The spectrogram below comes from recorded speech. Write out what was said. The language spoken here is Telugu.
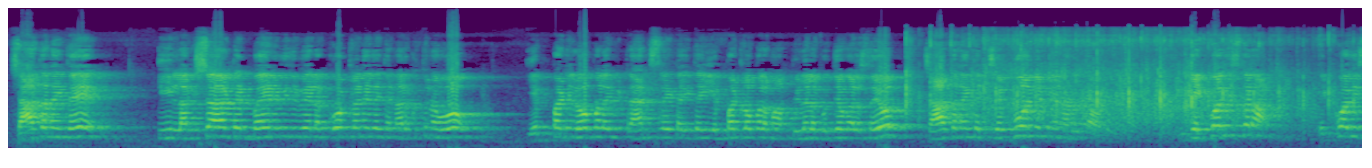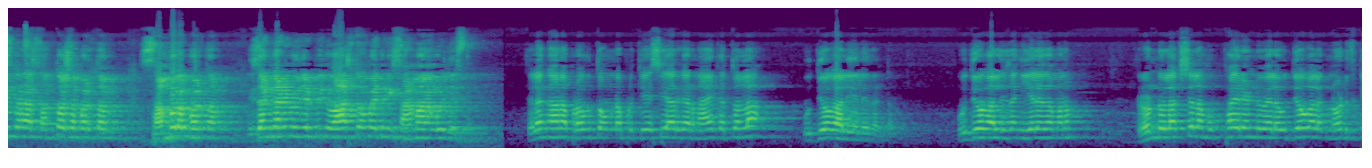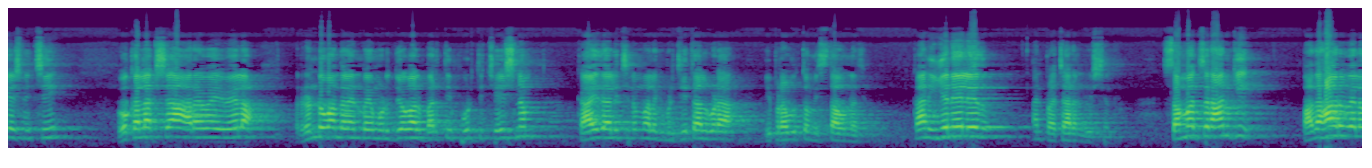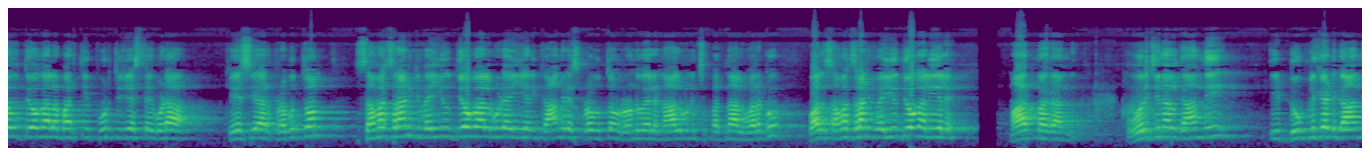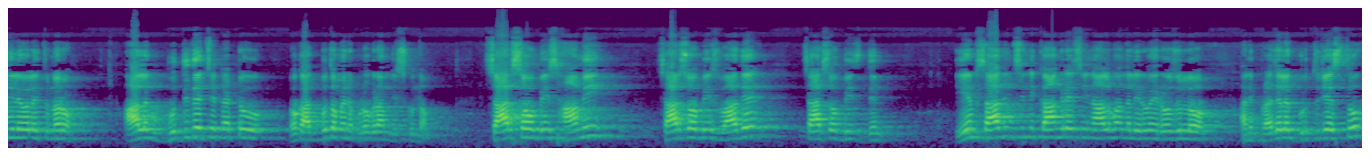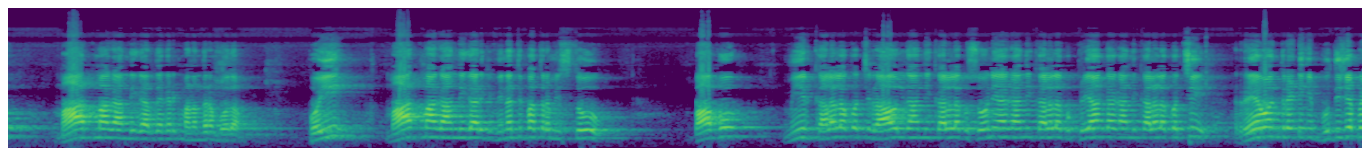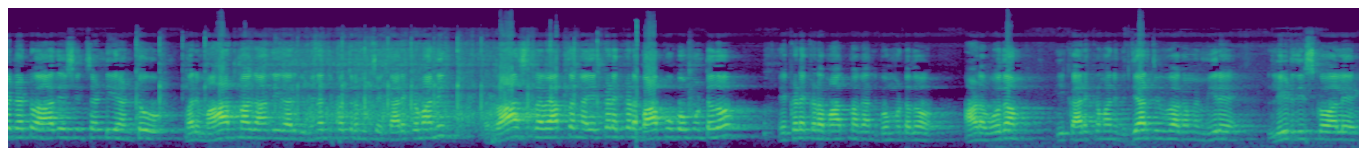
చేతనైతే ఈ లక్ష డెబ్బై ఎనిమిది వేల కోట్లు అనేది అయితే నరుకుతున్నావో ఎప్పటి లోపల ఇవి ట్రాన్స్లేట్ అయితే ఎప్పటి లోపల మా పిల్లలకు ఉద్యోగాలు వస్తాయో చేతనైతే చెప్పు అని చెప్పి నేను అడుగుతాను ఇంకెక్కువ తీసుకురా ఎక్కువ తీసుకురా సంతోషపడతాం సంబురపడతాం. నిజంగానే నువ్వు చెప్పింది వాస్తవం అయితే నీకు సన్మానం కూడా చేస్తాం. తెలంగాణ ప్రభుత్వం ఉన్నప్పుడు కేసీఆర్ గారి నాయకత్వంలో ఉద్యోగాలు ఇవ్వలేదంటారు ఉద్యోగాలు నిజంగా ఇవ్వలేదా మనం? రెండు లక్షల ముప్పై రెండు వేల ఉద్యోగాలకు నోటిఫికేషన్ ఇచ్చి ఒక లక్ష అరవై వేల రెండు వందల ఎనభై మూడు ఉద్యోగాలు భర్తీ పూర్తి చేసినాం. కాగితాలు ఇచ్చినాం వాళ్ళకి ఇప్పుడు జీతాలు కూడా ఈ ప్రభుత్వం ఇస్తా ఉన్నది. కానీ ఇయ్యనే లేదు అని ప్రచారం చేసింది సంవత్సరానికి పదహారు వేల ఉద్యోగాల భర్తీ పూర్తి చేస్తే కూడా కేసీఆర్ ప్రభుత్వం సంవత్సరానికి వెయ్యి ఉద్యోగాలు కూడా ఇయ్యని కాంగ్రెస్ ప్రభుత్వం రెండు వేల నాలుగు నుంచి పద్నాలుగు వరకు వాళ్ళు సంవత్సరానికి వెయ్యి ఉద్యోగాలు ఇయ్యలే. మహాత్మా గాంధీ ఒరిజినల్ గాంధీ ఈ డూప్లికేట్ గాంధీలు ఎవరైతున్నారో వాళ్ళకు బుద్ధి తెచ్చేటట్టు ఒక అద్భుతమైన ప్రోగ్రాం తీసుకుందాం. చార్ సో బీస్ హామీ చార్ సో బీస్ వాదే చార్ సో బీస్ దిన్. ఏం సాధించింది కాంగ్రెస్ ఈ నాలుగు వందల ఇరవై రోజుల్లో అని ప్రజలకు గుర్తు చేస్తూ మహాత్మా గాంధీ గారి దగ్గరికి మనందరం పోదాం. పోయి మహాత్మా గాంధీ గారికి వినతి పత్రం ఇస్తూ బాబు మీరు కళలకు వచ్చి రాహుల్ గాంధీ కళలకు సోనియా గాంధీ కళలకు ప్రియాంక గాంధీ కళలకు వచ్చి రేవంత్ రెడ్డికి బుద్ధి చెప్పేటట్టు ఆదేశించండి అంటూ మరి మహాత్మా గాంధీ గారికి వినతి పత్రం ఇచ్చే కార్యక్రమాన్ని రాష్ట్ర వ్యాప్తంగా ఎక్కడెక్కడ బాపు బొమ్మ ఉంటుందో ఎక్కడెక్కడ మహాత్మా గాంధీ బొమ్మ ఉంటుందో ఆడ పోదాం. ఈ కార్యక్రమాన్ని విద్యార్థి విభాగమే మీరే లీడ్ తీసుకోవాలి.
